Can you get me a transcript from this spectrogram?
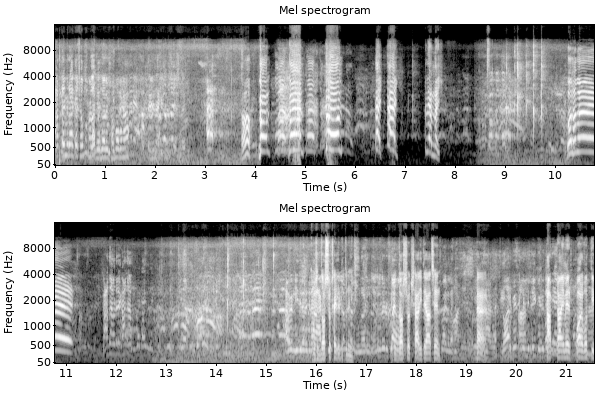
হাফ টাইমের আগে সম্ভব আগে সম্ভাবনা গোল গোল গোল এই এই প্লেয়ার নাই গোল হবে দর্শক সাইডে তুলে নিচ্ছি দর্শক সারিতে আছেন। হ্যাঁ হাফ টাইমের পরবর্তী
